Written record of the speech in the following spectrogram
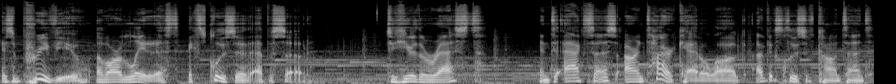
is a preview of our latest exclusive episode. To hear the rest and to access our entire catalog of exclusive content,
